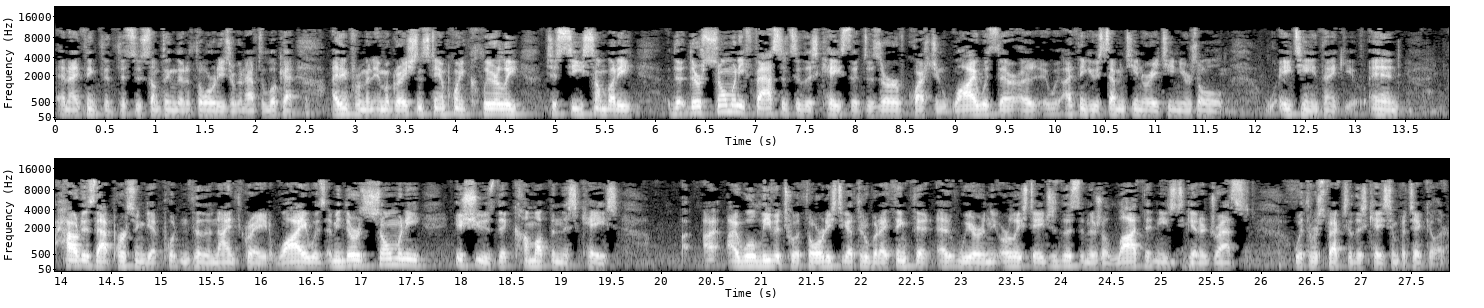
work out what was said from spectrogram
and I think that this is something that authorities are going to have to look at. I think from an immigration standpoint, clearly to see somebody, th- there's so many facets of this case that deserve question. Why was there? A, I think he was 17 or 18 years old. 18, thank you. And how does that person get put into the ninth grade? Why was? I mean, there are so many issues that come up in this case. I, I, will leave it to authorities to get through, but I think that uh, we are in the early stages of this, and there's a lot that needs to get addressed with respect to this case in particular.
